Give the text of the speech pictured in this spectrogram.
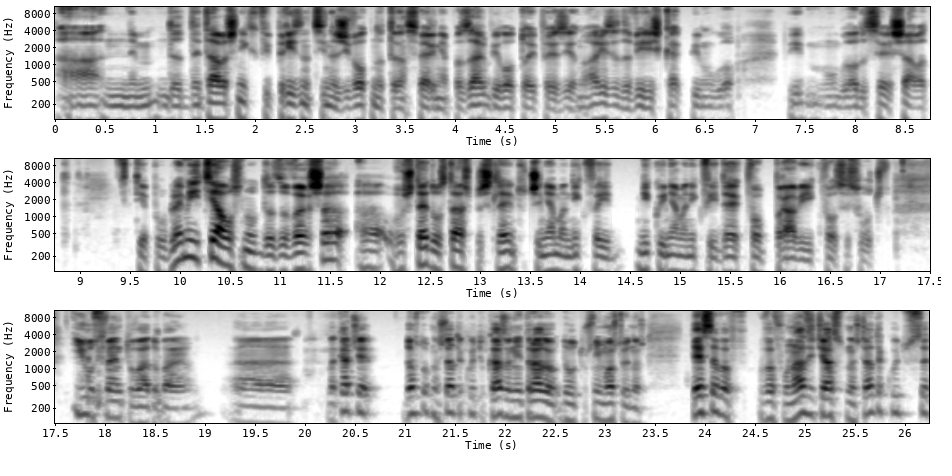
А, не, да не даваш никакви признаци на живот на трансферния пазар, било той през януари, за да видиш как би могло, би могло да се решават тия проблеми и цялостно да завърша, а, въобще да оставаш впечатлението, че няма никаква, никой няма никаква идея какво прави и какво се случва. И освен това добавям, а, макар че доста от нещата, които каза, ние трябва да, да уточним още веднъж. Те са в, в онази част от нещата, които са,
